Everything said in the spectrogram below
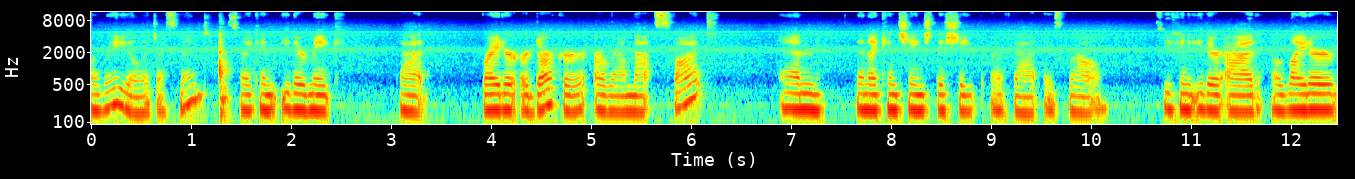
a radial adjustment. So I can either make that brighter or darker around that spot, and then I can change the shape of that as well. So you can either add a lighter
